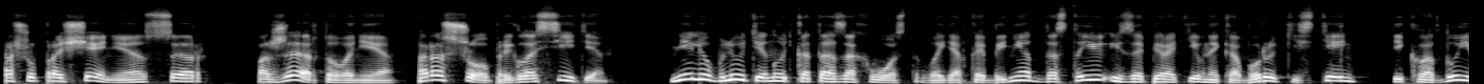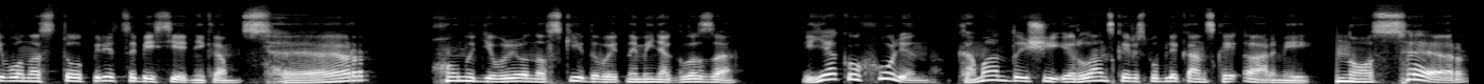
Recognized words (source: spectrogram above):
«Прошу прощения, сэр. Пожертвование». «Хорошо, пригласите». Не люблю тянуть кота за хвост. Войдя в кабинет, достаю из оперативной кобуры кистень и кладу его на стол перед собеседником. «Сэр?» Он удивленно вскидывает на меня глаза. «Я Кухулин, командующий Ирландской республиканской армией». «Но, сэр...»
